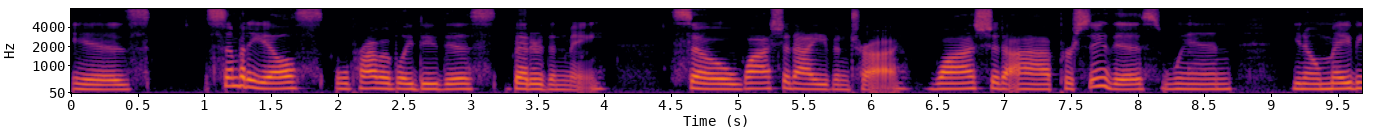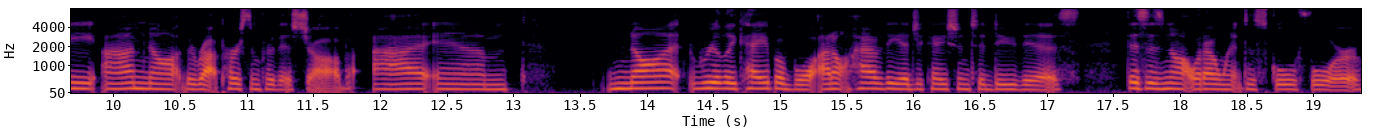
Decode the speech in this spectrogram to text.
is somebody else will probably do this better than me. So, why should I even try? Why should I pursue this when, you know, maybe I'm not the right person for this job? I am not really capable. I don't have the education to do this. This is not what I went to school for.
